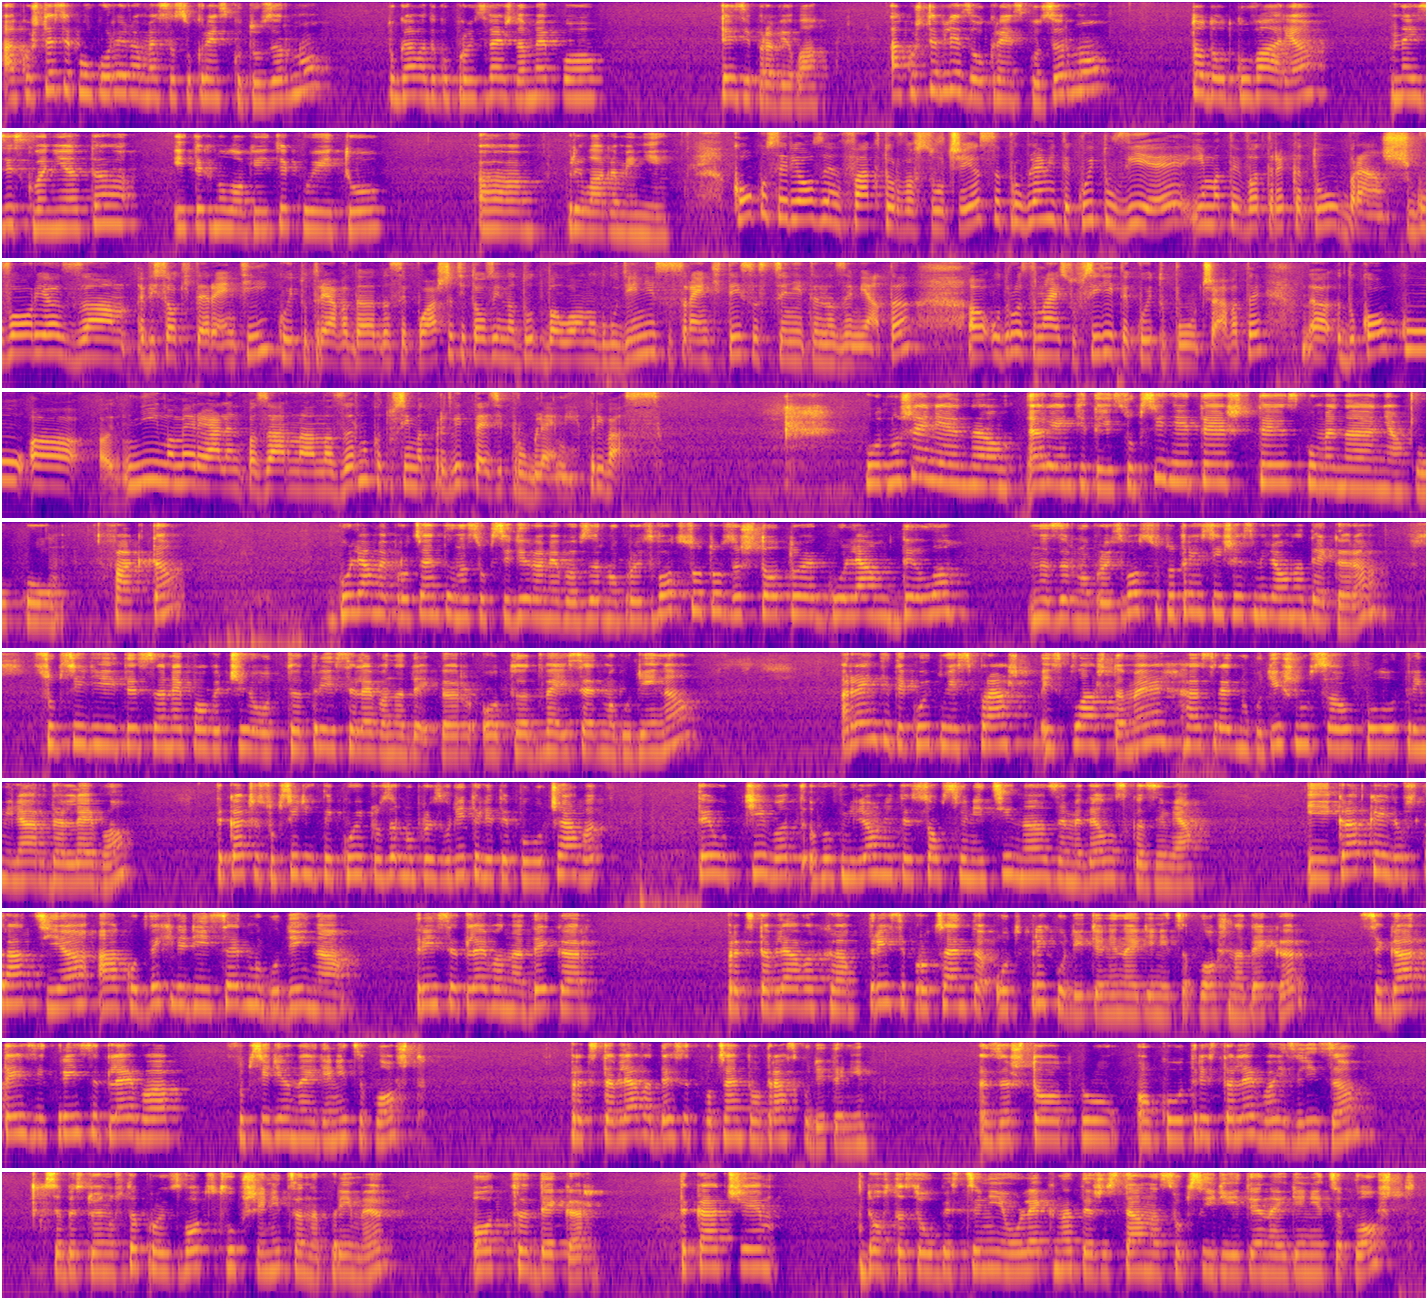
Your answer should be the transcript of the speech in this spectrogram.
Ако ще се конкурираме с украинското зърно, тогава да го произвеждаме по тези правила. Ако ще влиза украинско зърно, то да отговаря на изискванията и технологиите, които а, прилагаме ние. Колко сериозен фактор в случая са проблемите, които вие имате вътре като бранш? Говоря за високите ренти, които трябва да, да се плащат и този надут балон от години с рентите и с цените на земята. От друга страна и субсидиите, които получавате. Доколко а, ние имаме реален пазар на, на зърно, като си имат предвид тези проблеми при вас? По отношение на рентите и субсидиите ще спомена няколко факта. Голям е процента на субсидиране в зърнопроизводството, защото е голям дела на зърнопроизводството 36 милиона декара. Субсидиите са не повече от 30 лева на декар от 2007 година. Рентите, които изплащаме средногодишно са около 3 милиарда лева. Така че субсидиите, които зърнопроизводителите получават, те отиват в милионите собственици на земеделска земя. И кратка иллюстрация, ако 2007 година 30 лева на декар представляваха 30% от приходите ни на единица площ на декар, сега тези 30 лева субсидия на единица площ представлява 10% от разходите ни защото около 300 лева излиза себестоеността производство пшеница, например, от декар. Така че доста се обесцени и олекна тежестта на субсидиите на единица площ.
